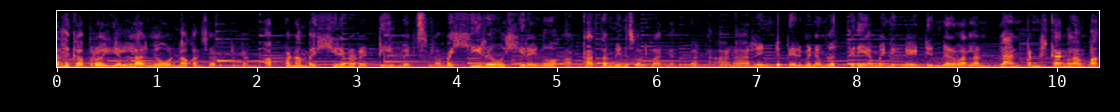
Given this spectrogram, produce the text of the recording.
அதுக்கப்புறம் எல்லாருமே ஒன்றா உட்காந்து சாப்பிட்டுருப்பாங்க அப்போ நம்ம ஹீரோனோட டீம்மேட்ஸ் நம்ம ஹீரோவும் ஹீரோயினும் அக்கா தம்பின்னு சொல்கிறாங்க பட் ஆனால் ரெண்டு பேருமே நம்மளுக்கு தெரியாமல் இன்றைக்கி நைட் டின்னர் வரலான்னு பிளான் பண்ணியிருக்காங்களாம்ப்பா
